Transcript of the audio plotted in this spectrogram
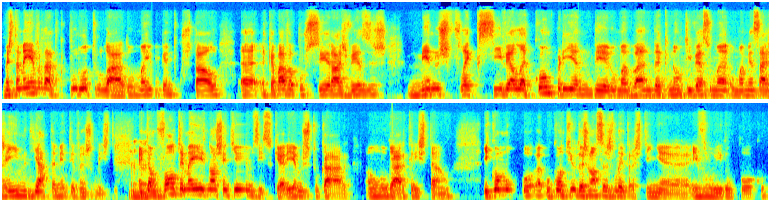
Mas também é verdade que, por outro lado, o meio pentecostal uh, acabava por ser, às vezes, menos flexível a compreender uma banda que não tivesse uma, uma mensagem imediatamente evangelística. Uhum. Então, volta e meia, nós sentíamos isso, que era, íamos tocar a um lugar cristão, e como o, o, conteúdo das nossas letras tinha evoluído um pouco,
